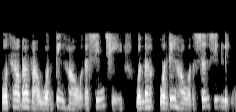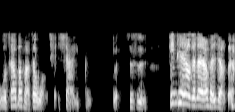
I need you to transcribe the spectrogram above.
我才有办法稳定好我的心情，稳的稳定好我的身心灵，我才有办法再往前下一步。对，这是今天要跟大家分享的。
